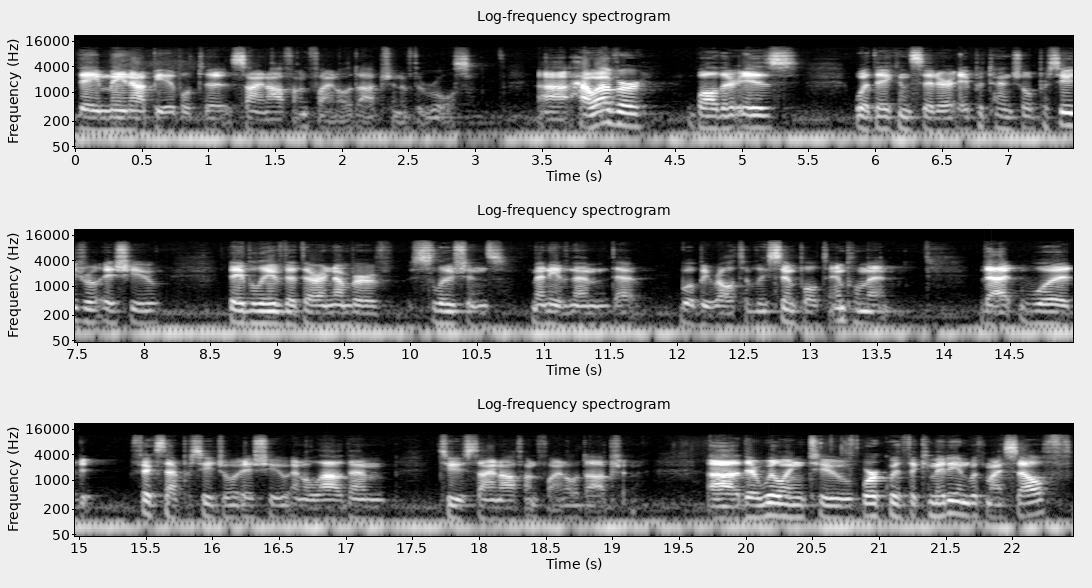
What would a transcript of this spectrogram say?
they may not be able to sign off on final adoption of the rules. Uh, however, while there is what they consider a potential procedural issue, they believe that there are a number of solutions, many of them that will be relatively simple to implement, that would fix that procedural issue and allow them to sign off on final adoption. Uh, they're willing to work with the committee and with myself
